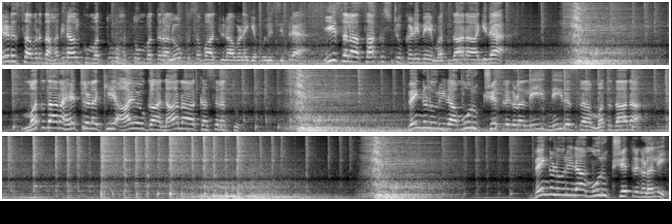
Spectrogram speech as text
ಎರಡು ಸಾವಿರದ ಹದಿನಾಲ್ಕು ಮತ್ತು ಹತ್ತೊಂಬತ್ತರ ಲೋಕಸಭಾ ಚುನಾವಣೆಗೆ ಹೋಲಿಸಿದ್ರೆ ಈ ಸಲ ಸಾಕಷ್ಟು ಕಡಿಮೆ ಮತದಾನ ಆಗಿದೆ. ಮತದಾನ ಹೆಚ್ಚಳಕ್ಕೆ ಆಯೋಗ ನಾನಾ ಕಸರತ್ತು. ಬೆಂಗಳೂರಿನ ಮೂರು ಕ್ಷೇತ್ರಗಳಲ್ಲಿ ನೀರಸ ಮತದಾನ. ಬೆಂಗಳೂರಿನ ಮೂರು ಕ್ಷೇತ್ರಗಳಲ್ಲಿ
